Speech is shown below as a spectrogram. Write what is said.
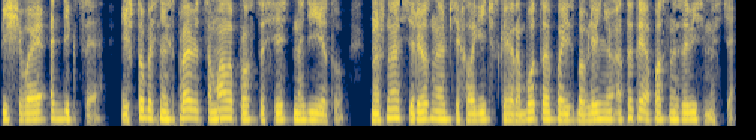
пищевая аддикция. И чтобы с ней справиться, мало просто сесть на диету. Нужна серьезная психологическая работа по избавлению от этой опасной зависимости.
